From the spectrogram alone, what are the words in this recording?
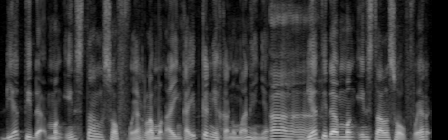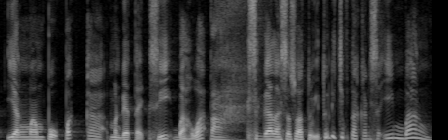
dia tidak menginstal software lamun aing kaitkan ya kanu manehnya. Ah, ah, ah. Dia tidak menginstal software yang mampu peka mendeteksi bahwa Tah. segala sesuatu itu diciptakan seimbang.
